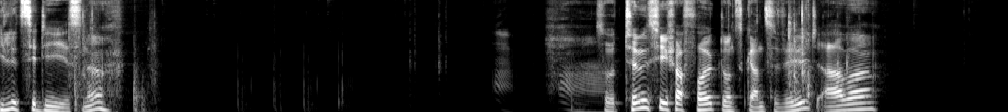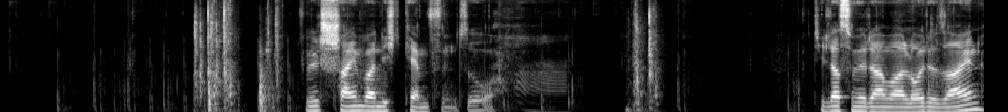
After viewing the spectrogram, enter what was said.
Viele CDs, ne? So, Timothy verfolgt uns ganz wild, aber will scheinbar nicht kämpfen. So. Die lassen wir da mal Leute sein.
